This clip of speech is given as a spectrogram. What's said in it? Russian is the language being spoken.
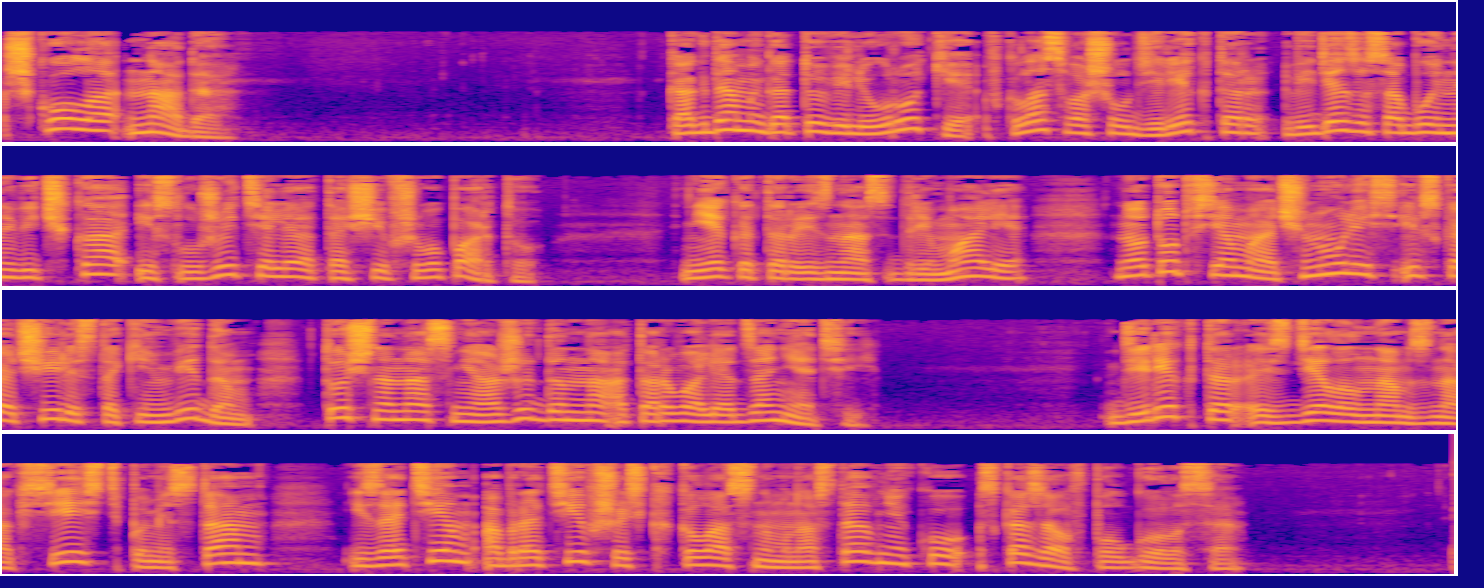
Школа надо. Когда мы готовили уроки, в класс вошел директор, ведя за собой новичка и служителя, тащившего парту. Некоторые из нас дремали, но тут все мы очнулись и вскочили с таким видом, точно нас неожиданно оторвали от занятий. Директор сделал нам знак «сесть» по местам и затем, обратившись к классному наставнику, сказал в полголоса –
